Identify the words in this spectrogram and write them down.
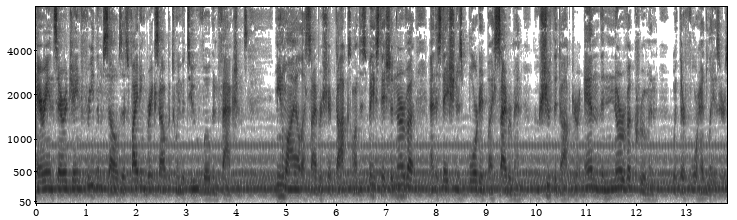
Harry and Sarah Jane freed themselves as fighting breaks out between the two Vogan factions. Meanwhile, a cybership docks onto Space Station Nerva, and the station is boarded by Cybermen who shoot the Doctor and the Nerva crewmen with their forehead lasers,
